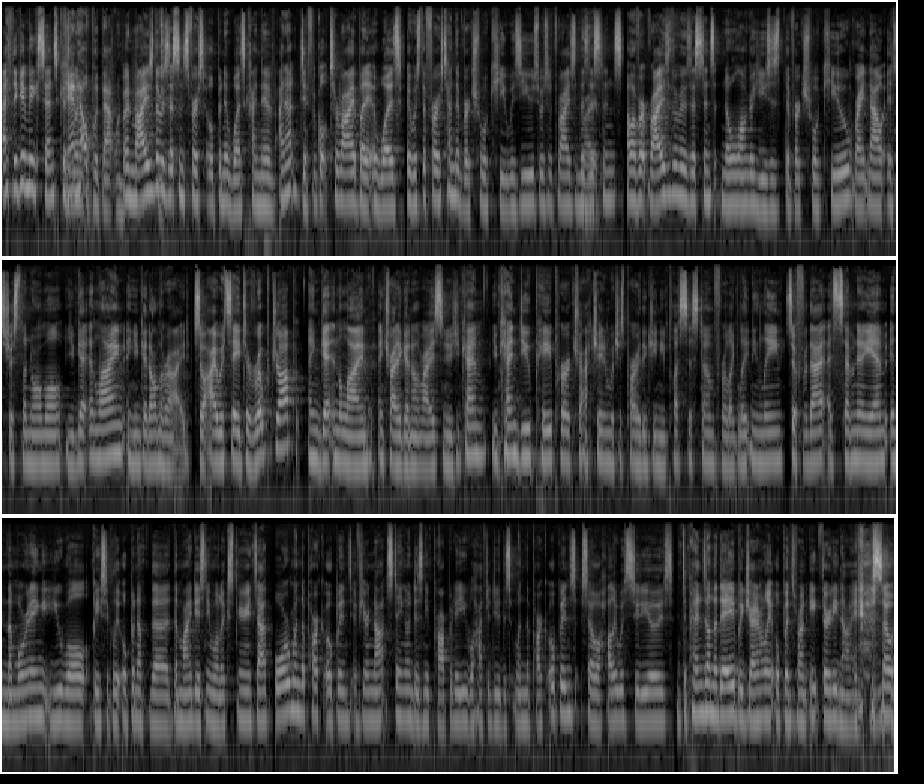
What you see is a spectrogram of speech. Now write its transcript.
I think it makes sense cuz Can't when, help with that one. when Rise of the Resistance first opened, it was kind of I not difficult to ride, but it was it was the first time the virtual queue was used was with Rise of the Resistance. However, Rise of the Resistance no longer uses the virtual queue. Right now, it's just the normal. You get in line and you get on the ride. So I would say to rope drop and get in the line and try to get on the ride as soon as you can. You can do pay per attraction, which is part of the Genie Plus system for like Lightning Lane. So for that, at 7 a.m. in the morning, you will basically open up the the My Disney World Experience app, or when the park opens. If you're not staying on Disney property, you will have to do this when the park opens. So Hollywood Studios depends on the day, but generally opens around 8:39. so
